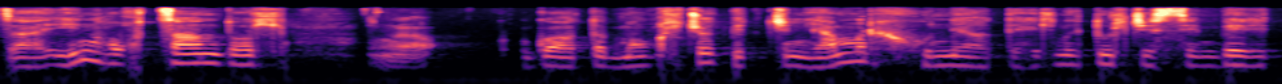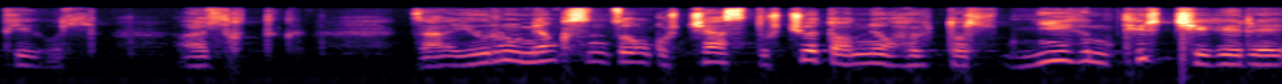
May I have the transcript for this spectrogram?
За энэ хугацаанд бол үгүй одоо монголчууд бид чинь ямар их хүнээ одоо хэлмэгдүүлж ирсэн бэ гэдгийг бол ойлгодог. За ер нь 1930-аас 40-од оны хувьд бол нийгэм тэр чигээрээ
